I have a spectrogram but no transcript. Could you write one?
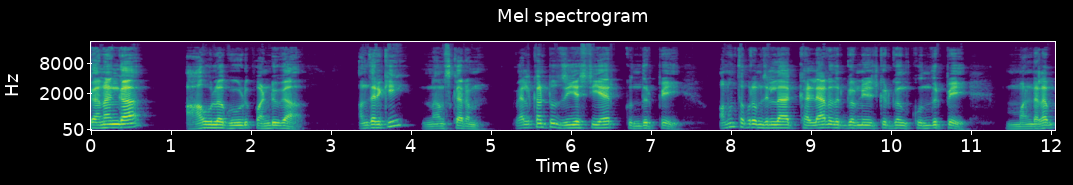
ఘనంగా ఆవులగూడు పండుగ. అందరికీ నమస్కారం. Welcome to GSTR Kundurpi Anantapur జిల్లా కళ్యాణదుర్గం నియోజకవర్గం కుందుర్పే మండలం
